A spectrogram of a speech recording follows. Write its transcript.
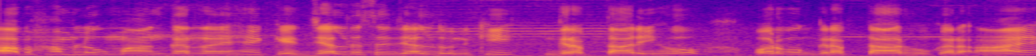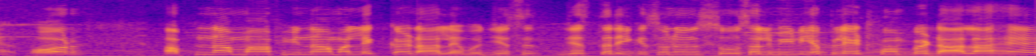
अब हम लोग मांग कर रहे हैं कि जल्द से जल्द उनकी गिरफ्तारी हो और वो गिरफ़्तार होकर आएँ और अपना माफ़ीनामा लिख कर डालें। वो जिस जिस तरीके से उन्होंने सोशल मीडिया प्लेटफॉर्म पर डाला है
